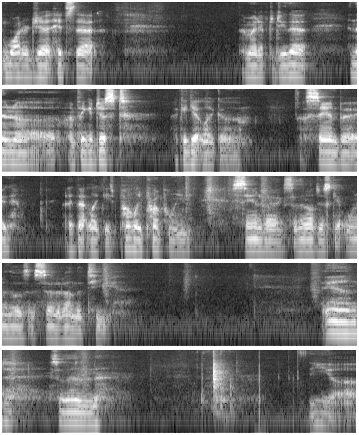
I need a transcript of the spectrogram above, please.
water jet hits that, I might have to do that. And then uh, I'm thinking just, I could get like a a sandbag. I've got like these polypropylene sandbags, so then I'll just get one of those and set it on the tee. And so then the uh,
